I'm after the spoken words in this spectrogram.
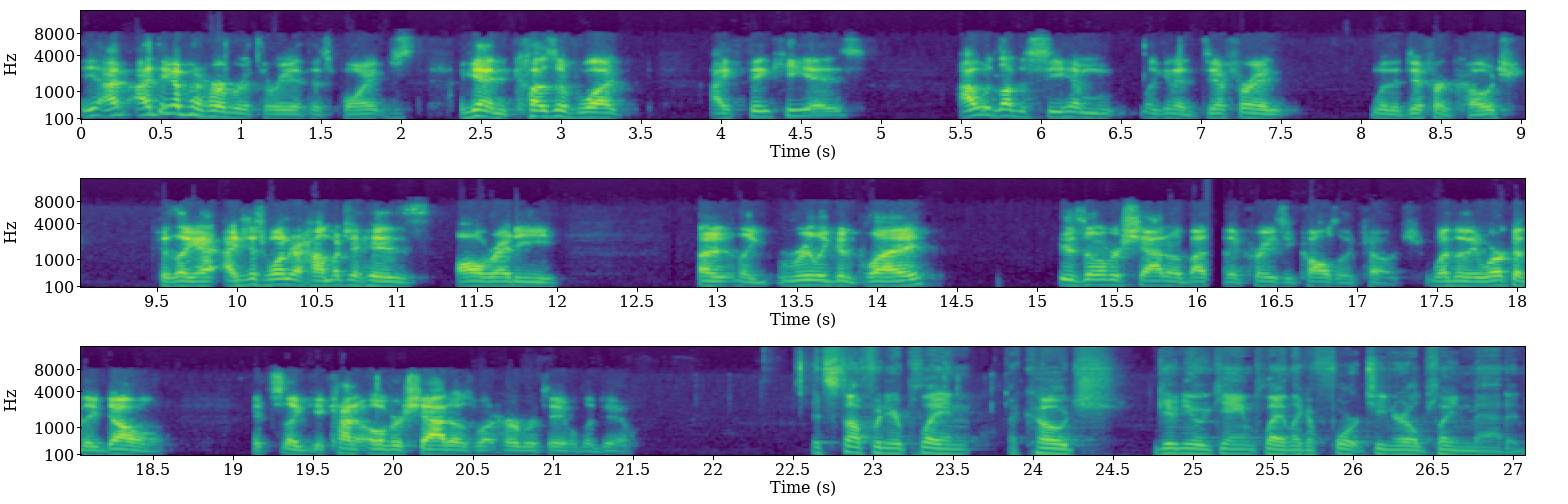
yeah, I, I think I put Herbert three at this point. Just again because of what I think he is. I would love to see him like in a different with a different coach because like I, I, just wonder how much of his already uh, like really good play is overshadowed by the crazy calls of the coach. Whether they work or they don't, it's like it kind of overshadows what Herbert's able to do. It's tough when you're playing a coach giving you a game plan like a 14 year old playing Madden.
